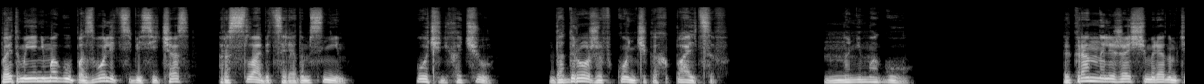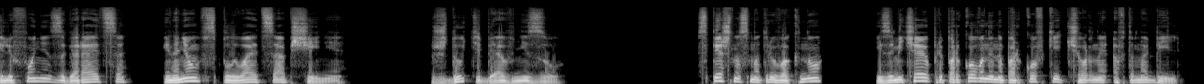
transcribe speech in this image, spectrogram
Поэтому я не могу позволить себе сейчас расслабиться рядом с ним. Очень хочу, до дрожи в кончиках пальцев. Но не могу. Экран на лежащем рядом телефоне загорается, и на нем всплывает сообщение. «Жду тебя внизу». Спешно смотрю в окно и замечаю припаркованный на парковке черный автомобиль.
